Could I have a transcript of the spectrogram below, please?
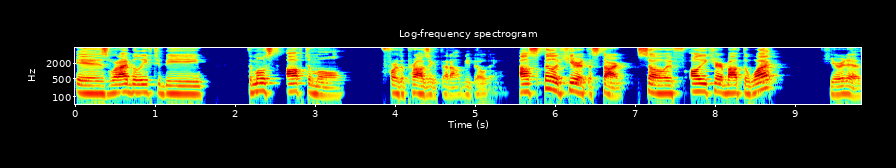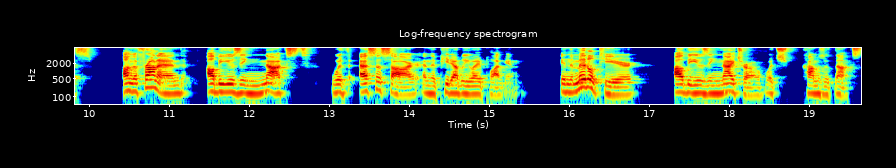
is what I believe to be the most optimal for the project that I'll be building. I'll spill it here at the start. So if all you care about the what, here it is. On the front end, I'll be using Nuxt with SSR and the PWA plugin. In the middle tier, I'll be using Nitro, which comes with Nuxt.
